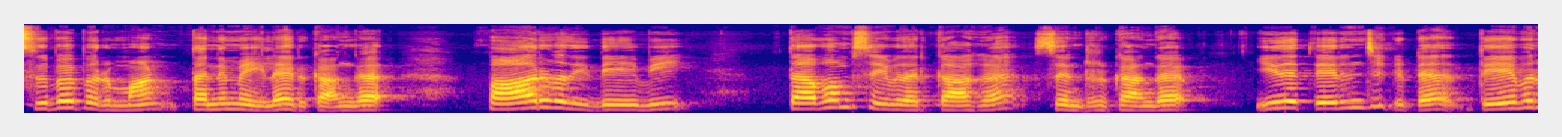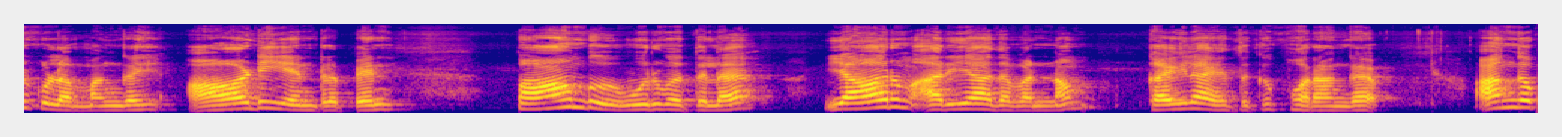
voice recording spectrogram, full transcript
சிவபெருமான் தனிமையில் இருக்காங்க. பார்வதி தேவி தவம் செய்வதற்காக சென்றிருக்காங்க. இதை தெரிஞ்சுக்கிட்ட தேவர்குல மங்கை ஆடி என்ற பெண் பாம்பு உருவத்தில் யாரும் அறியாத வண்ணம் கைலாயத்துக்கு போகிறாங்க அங்கே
